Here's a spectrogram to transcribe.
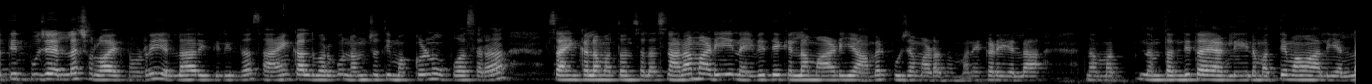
ಇವತ್ತಿನ ಪೂಜೆ ಎಲ್ಲ ಚಲೋ ಆಯ್ತು ನೋಡ್ರಿ. ಎಲ್ಲ ರೀತಿಲಿಂದ ಸಾಯಂಕಾಲದವರೆಗೂ ನಮ್ಮ ಜೊತೆ ಮಕ್ಕಳನ್ನು ಉಪವಾಸರ. ಸಾಯಂಕಾಲ ಮತ್ತೊಂದು ಸಲ ಸ್ನಾನ ಮಾಡಿ, ನೈವೇದ್ಯಕ್ಕೆಲ್ಲ ಮಾಡಿ, ಆಮೇಲೆ ಪೂಜೆ ಮಾಡೋದು ನಮ್ಮ ಮನೆ ಕಡೆ ಎಲ್ಲ. ನಮ್ಮ ನಮ್ಮ ತಂದೆ ತಾಯಿ ಆಗಲಿ, ನಮ್ಮ ಅತ್ತೆ ಮಾವ ಆಗಲಿ ಎಲ್ಲ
